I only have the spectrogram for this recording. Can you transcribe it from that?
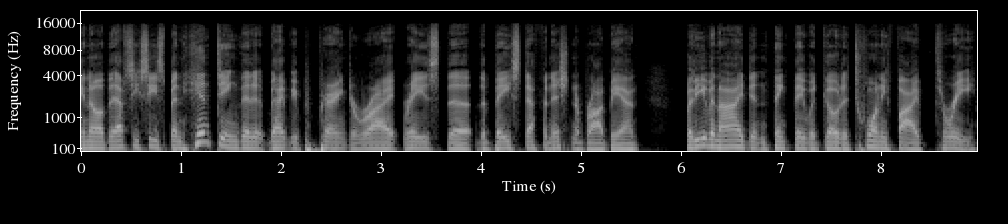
you know, the FCC's been hinting that it might be preparing to ri- raise the, the base definition of broadband, but even I didn't think they would go to 25.3.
